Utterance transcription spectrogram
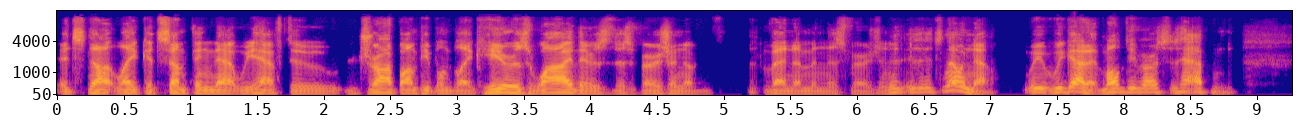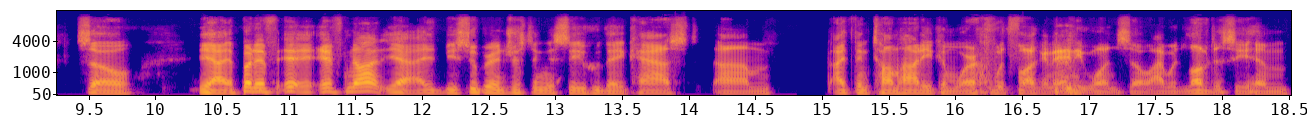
It's not like it's something that we have to drop on people and be like, here's why there's this version of Venom in this version. It- it's no, no. We we got it. Multiverse is happening. So yeah, but if if not, yeah, it'd be super interesting to see who they cast. Um, I think Tom Hardy can work with fucking anyone, so I would love to see him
